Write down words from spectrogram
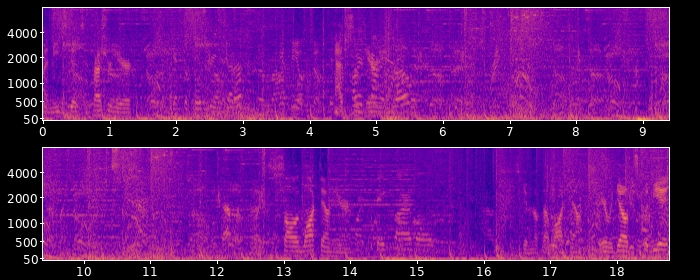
Roman needs to get some pressure here. Gets the full screen set up. Catch some counter. Like, solid lockdown here. Fake fireballs. Just giving up that lockdown. Here we go. This could be it.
